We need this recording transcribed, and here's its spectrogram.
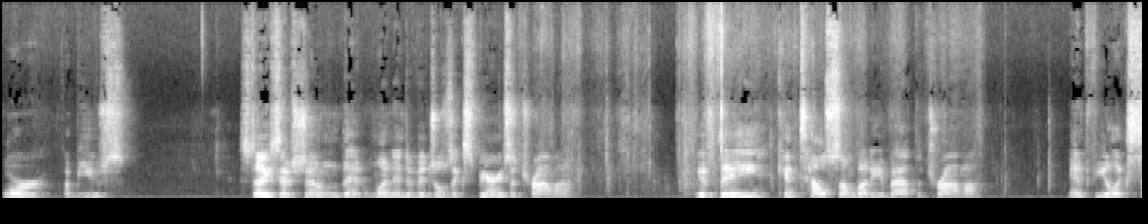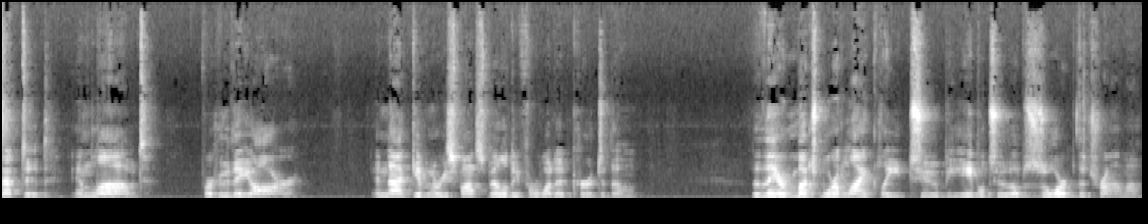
or abuse. Studies have shown that when individuals experience a trauma, if they can tell somebody about the trauma and feel accepted and loved for who they are and not given responsibility for what occurred to them, then they are much more likely to be able to absorb the trauma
